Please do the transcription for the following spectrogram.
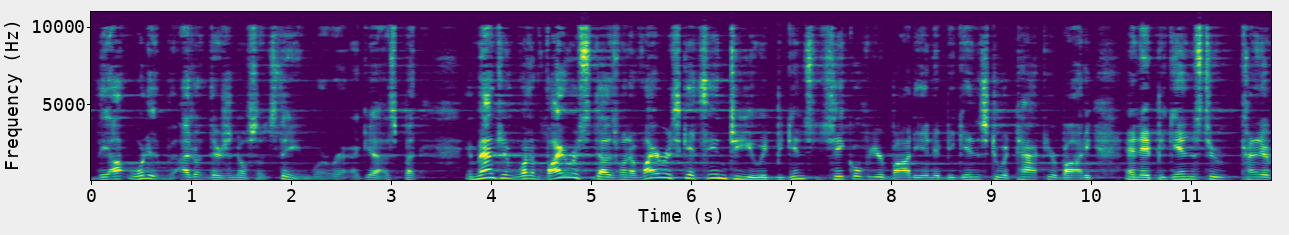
the what is, I don't. There's no such thing, I guess. But imagine what a virus does. When a virus gets into you, it begins to take over your body, and it begins to attack your body, and it begins to kind of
